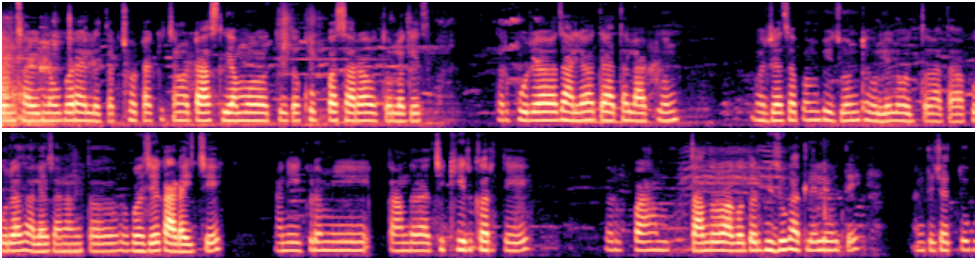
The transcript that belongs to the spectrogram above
दोन साईडनं उभं राहिलं तर छोटा किचन वाटा असल्यामुळं तिथं खूप पसारा होतो लगेच. तर पुऱ्या झाल्या होत्या आता लाटून. भज्याचं पण भिजवून ठेवलेलं होतं. आता पुऱ्या झाल्याच्यानंतर भजे काढायचे. आणि इकडं मी तांदळाची खीर करते. तर पा तांदूळ अगोदर भिजू घातलेले होते. आणि त्याच्यात तूप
